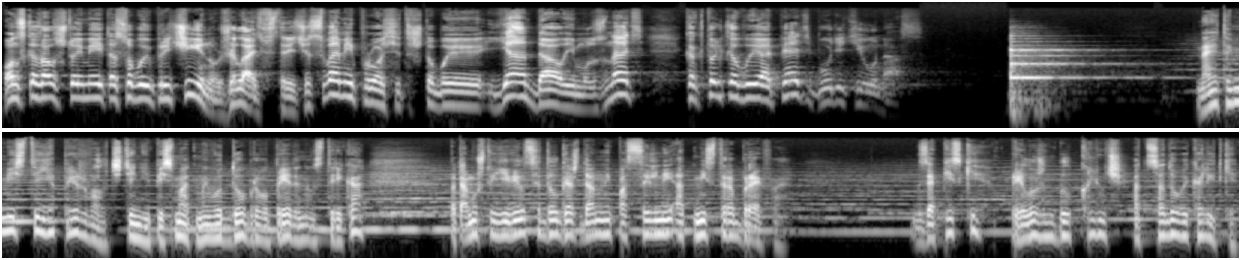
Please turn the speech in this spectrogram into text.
Он сказал, что имеет особую причину желать встречи с вами и просит, чтобы я дал ему знать, как только вы опять будете у нас. На этом месте я прервал чтение письма от моего доброго преданного старика, потому что явился долгожданный посыльный от мистера Брефа. К записке приложен был ключ от садовой калитки,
